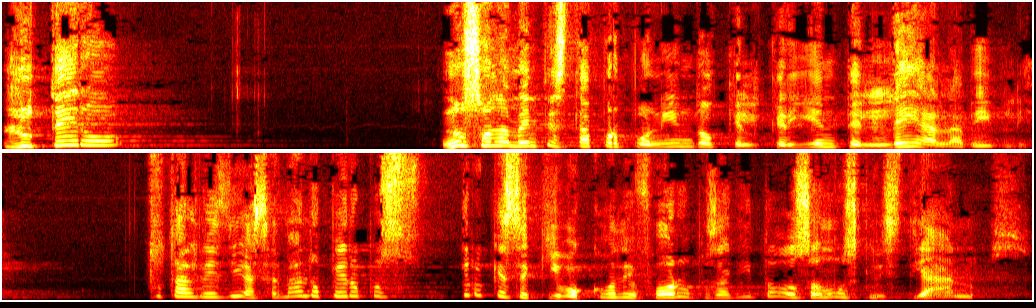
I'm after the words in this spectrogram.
Lutero no solamente está proponiendo que el creyente lea la Biblia. Tú tal vez digas, hermano, pero pues creo que se equivocó de foro, pues aquí todos somos cristianos.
